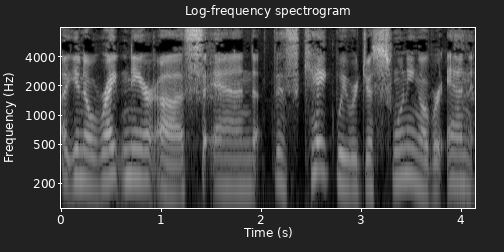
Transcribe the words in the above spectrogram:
uh, you know, right near us, and this cake we were just swooning over, and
